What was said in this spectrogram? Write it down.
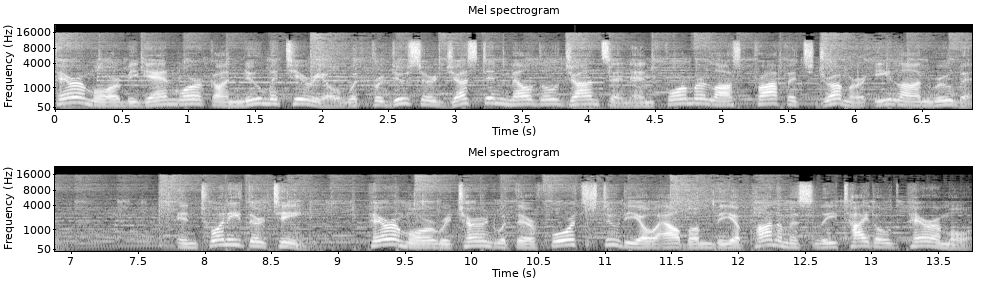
Paramore began work on new material with producer Justin Meldal Johnson and former Lost Prophets drummer Ilan Rubin. In 2013, Paramore returned with their fourth studio album the eponymously titled Paramore.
